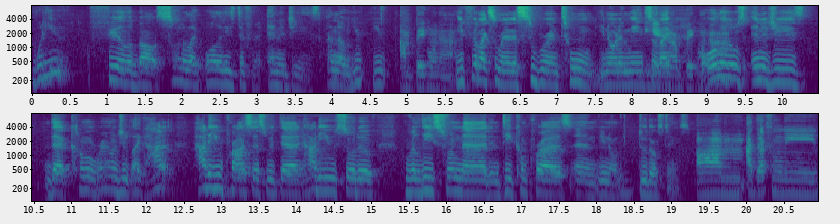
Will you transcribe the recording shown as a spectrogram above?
What do you feel about sort of like all of these different energies? I know you you I'm big on that. you feel like somebody that's super in tune. You know what I mean? So Yeah, like I'm big on all that. of those energies that come around you, like how how do you process with that? How do you sort of release from that and decompress and you know do those things? Um, I definitely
